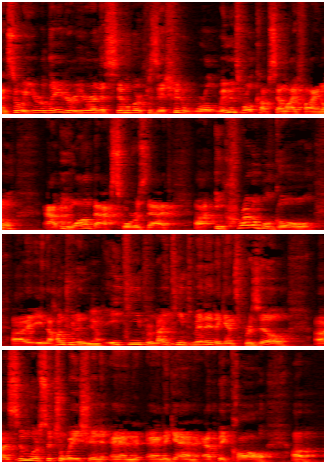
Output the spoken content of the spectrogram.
And so a year later, you're in a similar position, World Women's World Cup semifinal. Abby Wambach scores that uh, incredible goal uh, in the 118th or 19th minute against Brazil. Uh, similar situation, and and again, epic call. Uh,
